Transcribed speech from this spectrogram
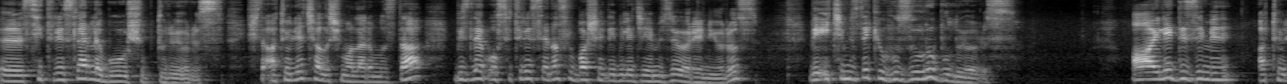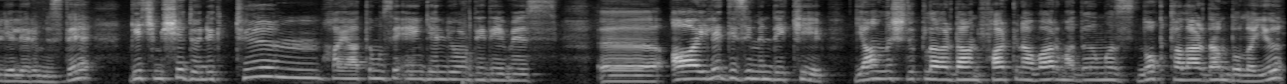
e, streslerle boğuşup duruyoruz. İşte atölye çalışmalarımızda bizler o strese nasıl baş edebileceğimizi öğreniyoruz ve içimizdeki huzuru buluyoruz aile dizimi atölyelerimizde geçmişe dönük tüm hayatımızı engelliyor dediğimiz e, aile dizimindeki yanlışlıklardan farkına varmadığımız noktalardan dolayı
